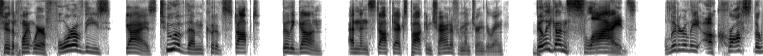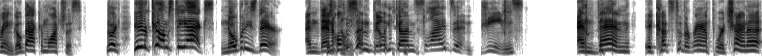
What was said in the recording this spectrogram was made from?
to the Mhm. point where four of these guys, two of them could have stopped Billy Gunn and then stopped X Pac and Chyna from entering the ring. Billy Gunn slides literally across the ring. Go back and watch this. They're like, here comes DX. Nobody's there. And then all of a sudden, Billy Gunn slides in jeans. And then it cuts to the ramp where Chyna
